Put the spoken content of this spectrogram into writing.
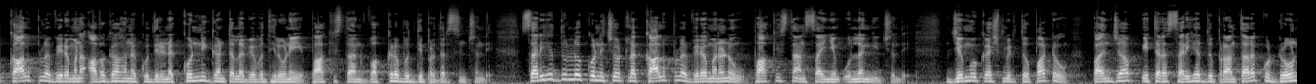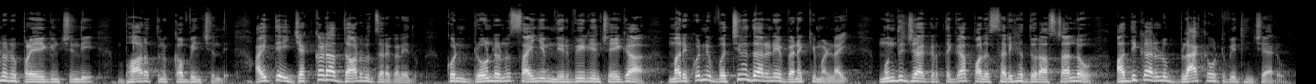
కాల్పుల విరమణ అవగాహన కుదిరిన కొన్ని గంటల వ్యవధిలోనే పాకిస్తాన్ వక్రబుద్ధి ప్రదర్శించింది. సరిహద్దుల్లో కొన్ని చోట్ల కాల్పుల విరమణను పాకిస్తాన్ సైన్యం ఉల్లంఘించింది. జమ్మూ కాశ్మీర్తో పాటు పంజాబ్ ఇతర సరిహద్దు ప్రాంతాలకు డ్రోన్లను ప్రయోగించింది భారత్ను కవ్వించింది. అయితే ఎక్కడా దాడులు జరగలేదు. కొన్ని డ్రోన్లను సైన్యం నిర్వీర్యం చేయగా మరికొన్ని వచ్చిన దారినే వెనక్కి మళ్ళాయి ముందు జాగ్రత్తగా పలు సరిహద్దు రాష్ట్రాల్లో అధికారులు బ్లాకౌట్ విధించారు.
